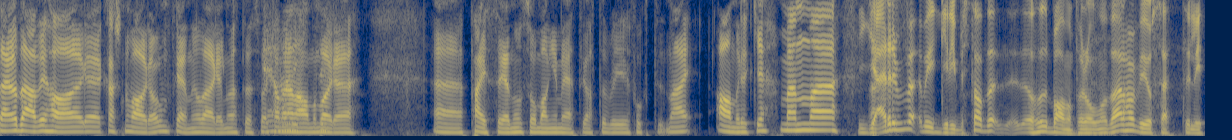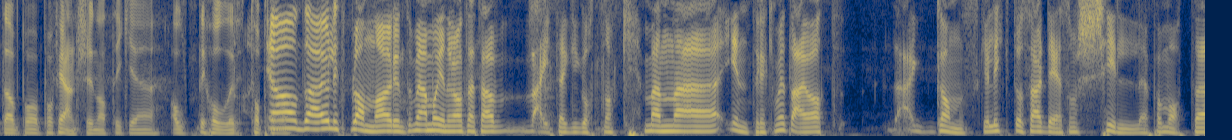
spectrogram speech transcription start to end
Det er jo der vi har eh, Karsten Warholm trener jo der inne, vet du. Så Ja, kan hende han bare eh, peiser gjennom så mange meter at det blir fuktig. Nei, aner ikke. Men uh, Jerv i Grimstad, det, altså baneforholdene der har vi jo sett litt av på, på fjernsyn, at det ikke alltid holder toppnivå. ja, det er jo litt blanda rundt om. Jeg må innrømme at dette veit jeg ikke godt nok. Men uh, inntrykket mitt er jo at det er ganske likt, og så er det som skiller på en måte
